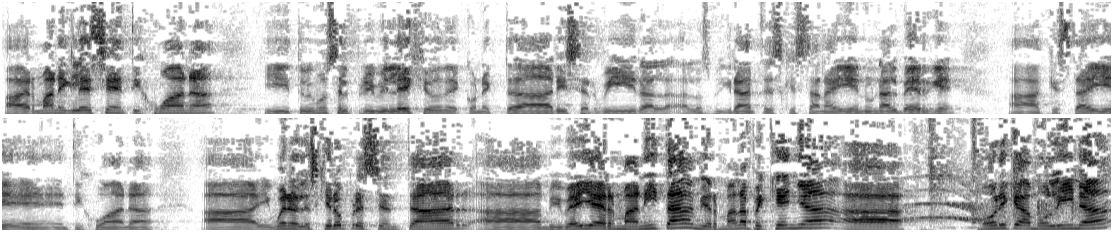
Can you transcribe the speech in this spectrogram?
ah, hermana iglesia en Tijuana, y tuvimos el privilegio de conectar y servir a, los migrantes que están ahí en un albergue que está ahí en, en Tijuana. Uh, y bueno, les quiero presentar a mi bella hermanita, mi hermana pequeña, a Mónica Molina,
